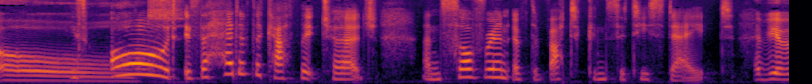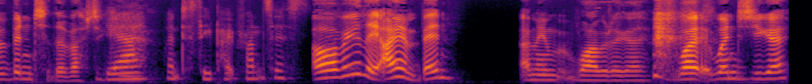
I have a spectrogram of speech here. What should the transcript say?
old. He's old. Is the head of the Catholic Church and sovereign of the Vatican City State. Have you ever been to the Vatican? Yeah, went to see Pope Francis. Oh, really? I haven't been. I mean, why would I go? Why, when did you go?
